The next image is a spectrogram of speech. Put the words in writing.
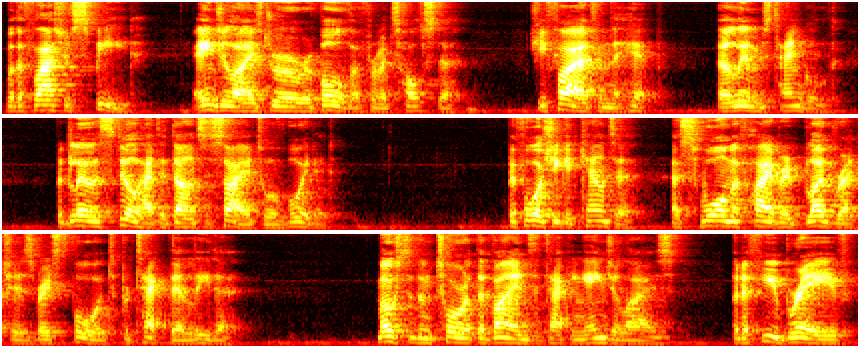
With a flash of speed, Angel Eyes drew a revolver from its holster. She fired from the hip, her limbs tangled, but Lilith still had to dance aside to avoid it. Before she could counter, a swarm of hybrid blood wretches raced forward to protect their leader. Most of them tore at the vines attacking Angel Eyes, but a few brave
